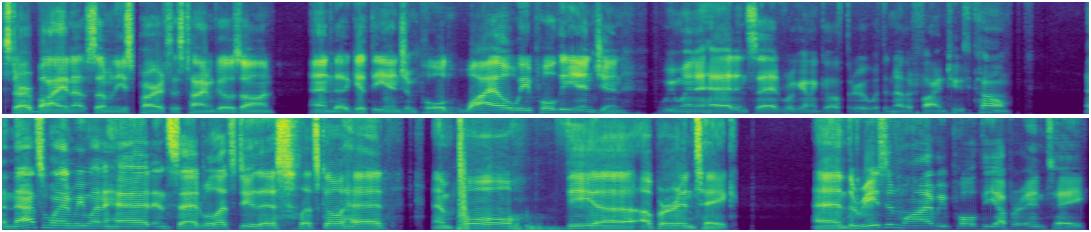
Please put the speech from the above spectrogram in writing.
start buying up some of these parts as time goes on and uh, get the engine pulled. While we pull the engine, we went ahead and said we're going to go through with another fine tooth comb. And that's when we went ahead and said, well, let's do this. Let's go ahead and pull the uh, upper intake. And the reason why we pulled the upper intake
